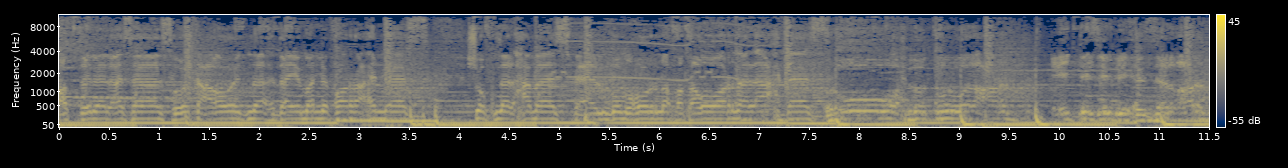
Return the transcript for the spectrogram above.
حطينا الأساس وتعودنا دايما نفرح الناس. شفنا الحماس في عين جمهورنا فطورنا الأحداث. روح بالطول والعرض الديزل بيهز الأرض.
